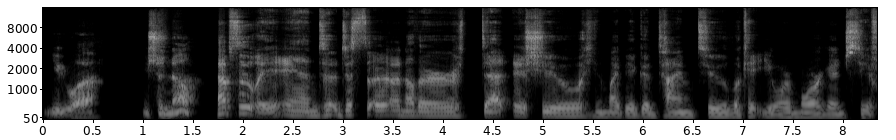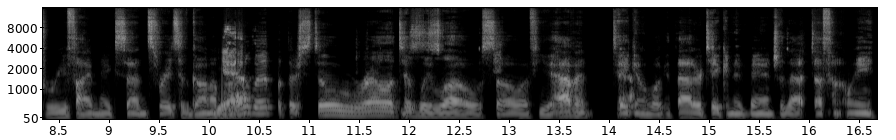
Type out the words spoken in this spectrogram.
you uh, you should know. Absolutely. And just another debt issue, it might be a good time to look at your mortgage, see if refi makes sense. Rates have gone up yeah. a little bit, but they're still relatively low. So if you haven't taken yeah. a look at that or taken advantage of that, definitely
